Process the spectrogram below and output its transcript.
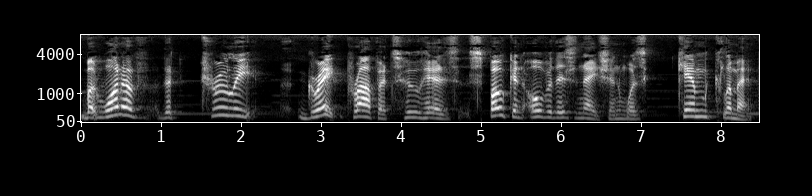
But one of the truly great prophets who has spoken over this nation was Kim Clement.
